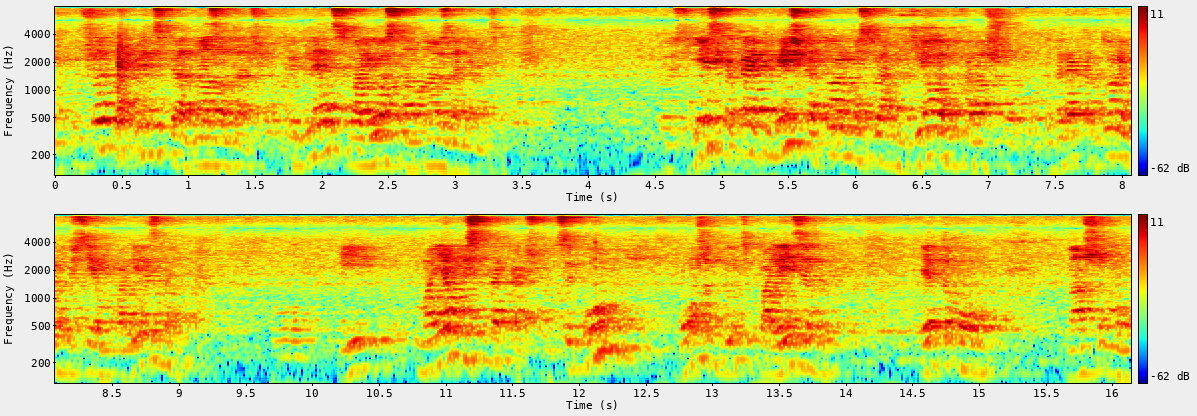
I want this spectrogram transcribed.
у человека, в принципе, одна задача – укреплять свое основное занятие. То есть есть какая-то вещь, которую мы с вами делаем хорошо, благодаря которой мы всем полезны. И моя мысль такая, что цигун может быть полезен этому нашему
